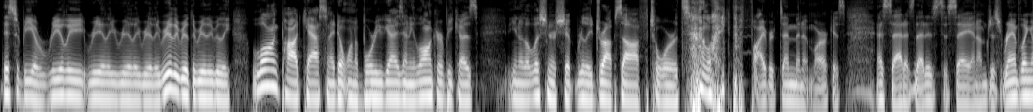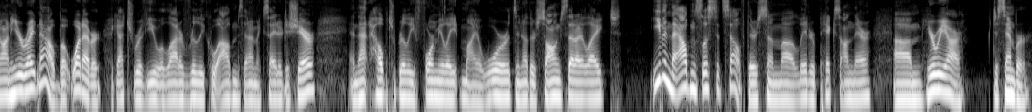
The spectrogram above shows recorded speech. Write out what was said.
This would be a really, really, really, really, really, really, really, really long podcast, and I don't want to bore you guys any longer because you know the listenership really drops off towards like the five or ten minute mark. As as sad as that is to say, and I'm just rambling on here right now. But whatever. I got to review a lot of really cool albums that I'm excited to share, and that helped really formulate my awards and other songs that I liked even the albums list itself. There's some uh, later picks on there. Um, here we are, December,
